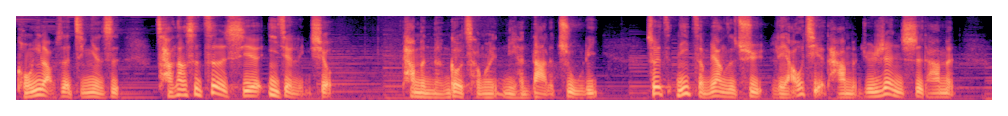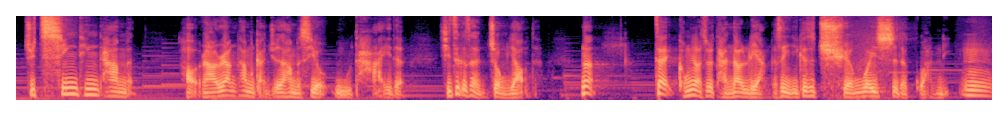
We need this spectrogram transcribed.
孔毅老师的经验是，常常是这些意见领袖，他们能够成为你很大的助力。所以你怎么样子去了解他们，去认识他们，去倾听他们，好，然后让他们感觉到他们是有舞台的。其实这个是很重要的。那。在孔老师谈到两个事情，一个是权威式的管理，嗯，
